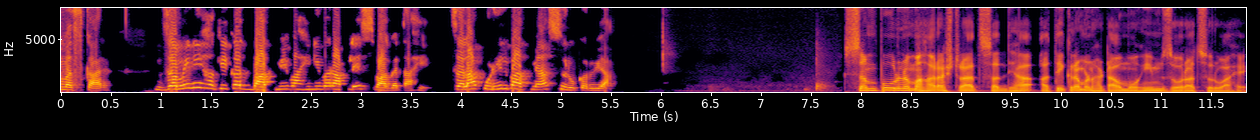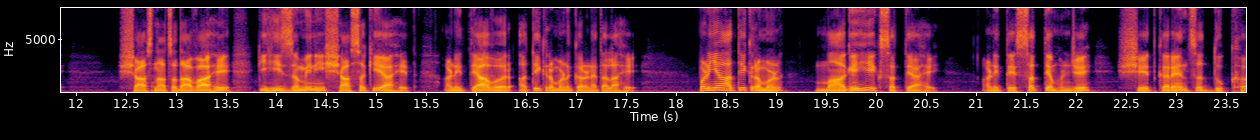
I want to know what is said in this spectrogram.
नमस्कार. जमिनी हकीकत बातमी वाहिनीवर आपले स्वागत आहे. चला पुढील बातम्या सुरू करूया. संपूर्ण महाराष्ट्रात सध्या अतिक्रमण हटाव मोहीम जोरात सुरू आहे. शासनाचा दावा आहे की ही जमिनी शासकीय आहेत आणि त्यावर अतिक्रमण करण्यात आलं आहे. पण या अतिक्रमण मागेही एक सत्य आहे आणि ते सत्य म्हणजे शेतकऱ्यांचं दुःख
